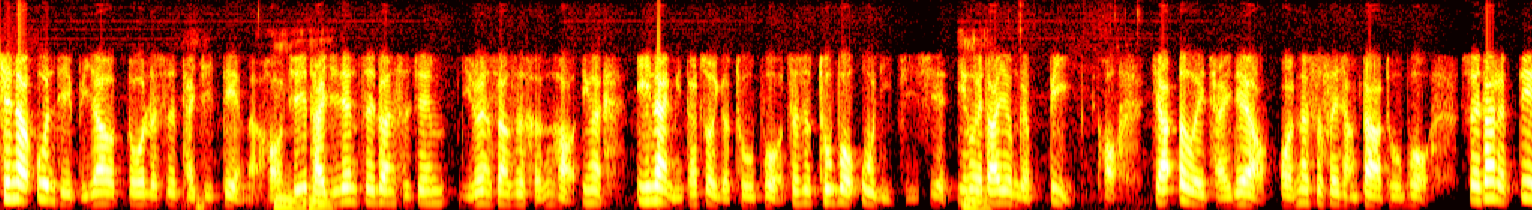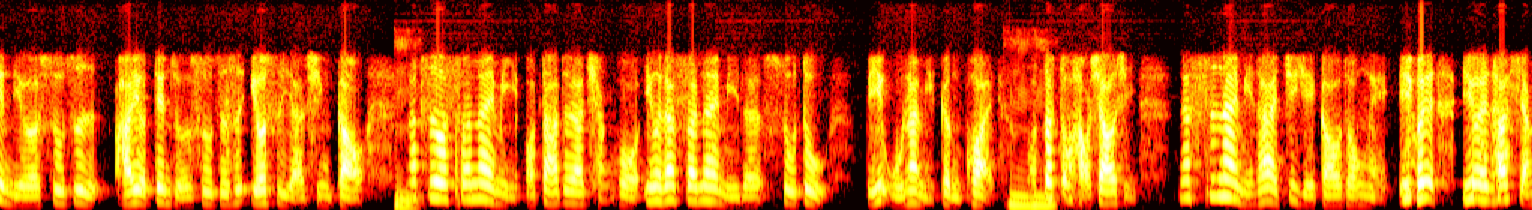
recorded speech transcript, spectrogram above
现在问题比较多的是台积电了，哈，其实台积电这段时间理论上是很好，因为一纳米它做一个突破，这是突破物理极限，因为它用个 B 好加二维材料，哦，那是非常大的突破。所以它的电流的数字还有电阻的数字是有史以来新高。那之后三纳米哦，大家都要抢货，因为它三纳米的速度比五纳米更快。哦，这都好消息。那四纳米它还拒绝高通 哎，因为因为他想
